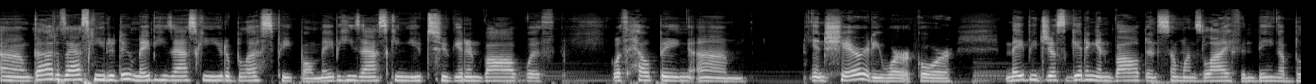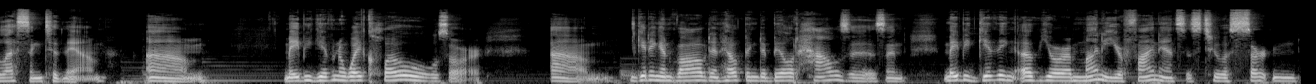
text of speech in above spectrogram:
um, God is asking you to do. Maybe He's asking you to bless people. Maybe He's asking you to get involved with with helping um, in charity work or maybe just getting involved in someone's life and being a blessing to them. Um, maybe giving away clothes or um, getting involved in helping to build houses and maybe giving of your money, your finances to a certain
